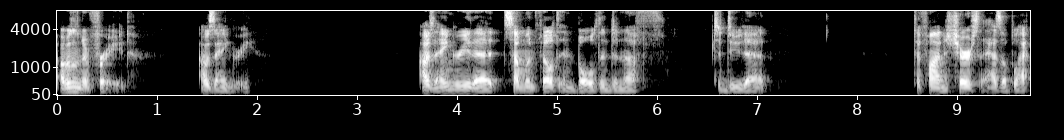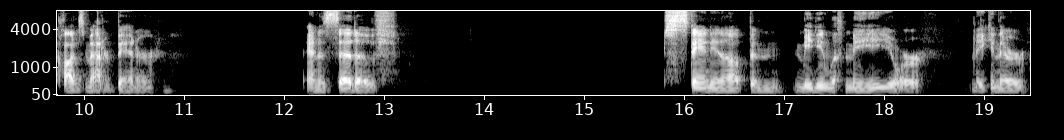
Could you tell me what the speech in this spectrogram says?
I wasn't afraid. I was angry. I was angry that someone felt emboldened enough to do that, to find a church that has a Black Lives Matter banner, and instead of standing up and meeting with me or making their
